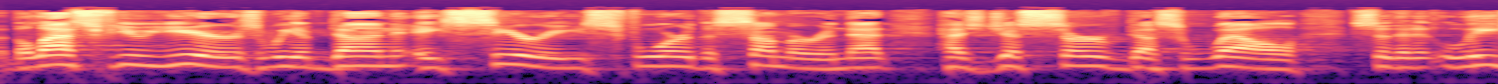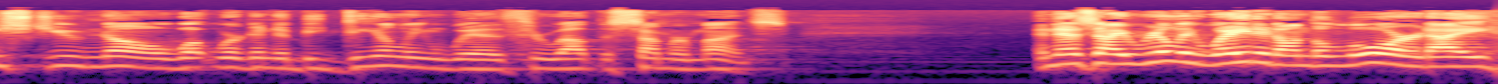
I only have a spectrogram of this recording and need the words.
The last few years, we have done a series for the summer, and that has just served us well so that at least you know what we're going to be dealing with throughout the summer months. And as I really waited on the Lord, I,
